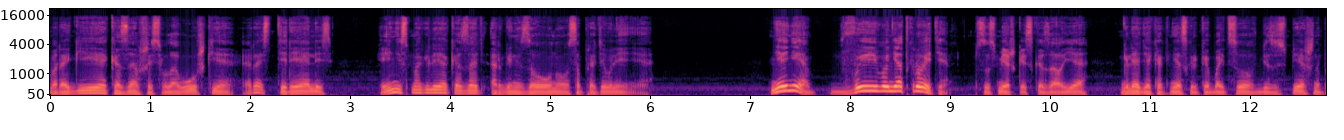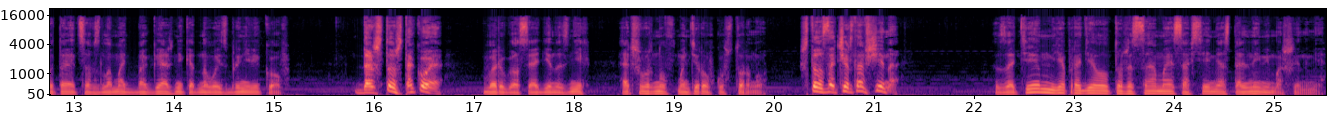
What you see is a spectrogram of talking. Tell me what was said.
Враги, оказавшись в ловушке, растерялись и не смогли оказать организованного сопротивления. «Не-не, вы его не откроете», — с усмешкой сказал я, глядя, как несколько бойцов безуспешно пытаются взломать багажник одного из броневиков. «Да что ж такое?» — выругался один из них, отшвырнув монтировку в сторону. «Что за чертовщина?» Затем я проделал то же самое со всеми остальными машинами.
